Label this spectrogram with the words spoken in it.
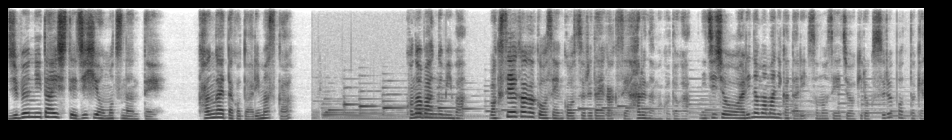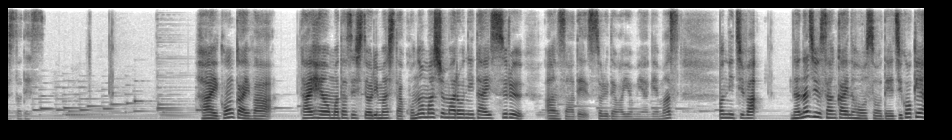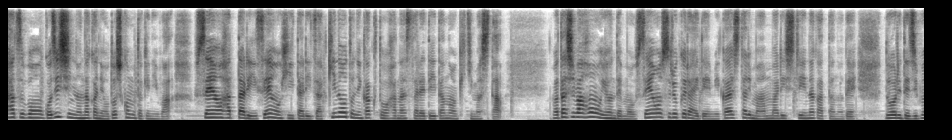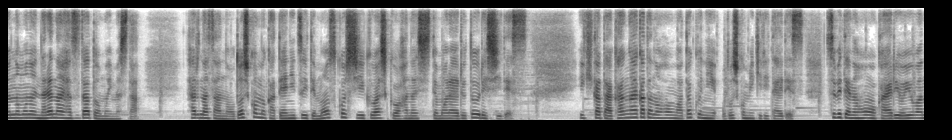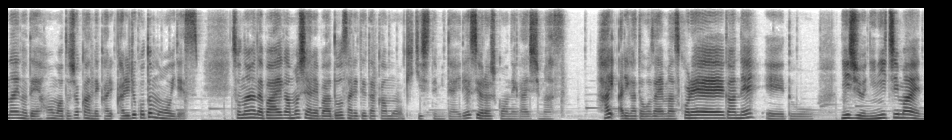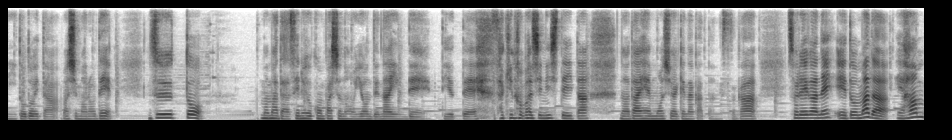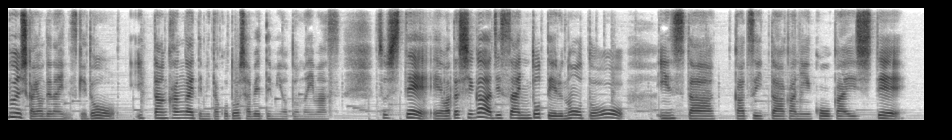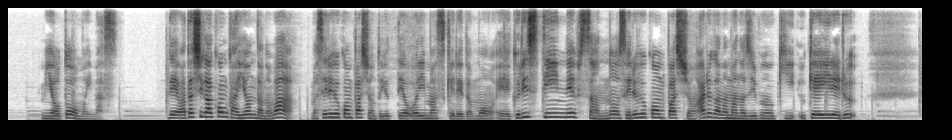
自分に対して慈悲を持つなんて考えたことありますか？この番組は惑星科学を専攻する大学生春名誠が日常をありのままに語りその成長を記録するポッドキャストです。はい、今回は大変お待たせしておりましたこのマシュマロに対するアンサーです。それでは読み上げます。こんにちは。73回の放送で自己啓発本をご自身の中に落とし込むときには、付箋を貼ったり、線を引いたり、雑記ノートに書くとお話しされていたのを聞きました。私は本を読んでも付箋をするくらいで見返したりもあんまりしていなかったので、道理で自分のものにならないはずだと思いました。春菜さんの落とし込む過程についてもう少し詳しくお話ししてもらえると嬉しいです。生き方、考え方の本は特に落とし込み切りたいです。すべての本を買える余裕はないので、本は図書館で借りることも多いです。そのような場合がもしあればどうされてたかもお聞きしてみたいです。よろしくお願いします。はい、ありがとうございます。これがね、えっ、ー、と、22日前に届いたマシュマロで、ずっとまあ、まだセルフコンパッションの本読んでないんでって言って 先延ばしにしていたのは大変申し訳なかったんですが、それがね、えっ、ー、と、まだ半分しか読んでないんですけど、一旦考えてみたことを喋ってみようと思います。そして、えー、私が実際に取っているノートをインスタかツイッターかに公開してみようと思います。で、私が今回読んだのは、まあ、セルフコンパッションと言っておりますけれども、えー、クリスティーン・ネフさんのセルフコンパッション、あるがままの自分を受け入れる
